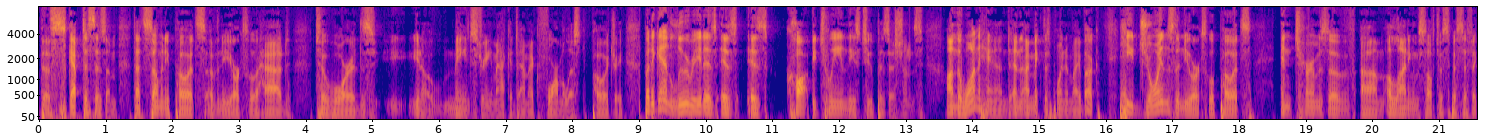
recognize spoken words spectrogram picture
the skepticism that so many poets of New York School had towards you know mainstream academic formalist poetry. But again, Lou Reed is is is caught between these two positions. On the one hand, and I make this point in my book, he joins the New York School poets in terms of um, aligning himself to a specific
